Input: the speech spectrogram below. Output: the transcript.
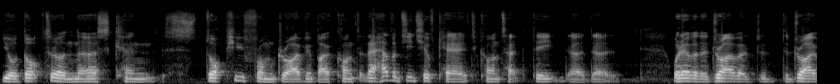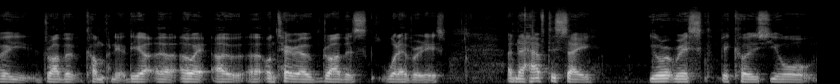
your doctor or nurse can stop you from driving by contact. They have a duty of care to contact the uh, the whatever the driver the driver driver company the uh, uh, Ontario drivers whatever it is, and they have to say you're at risk because you're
